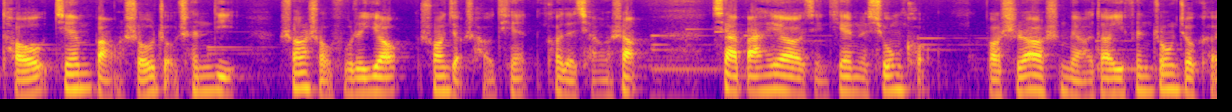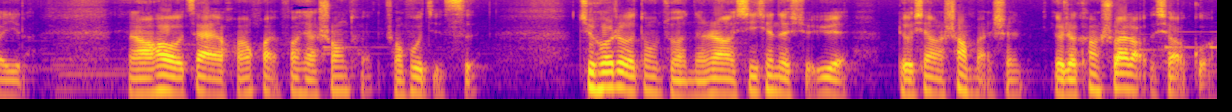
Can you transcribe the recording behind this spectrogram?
头、肩膀、手肘撑地，双手扶着腰，双脚朝天，靠在墙上，下巴要紧贴着胸口，保持二十秒到一分钟就可以了。然后再缓缓放下双腿，重复几次。据说这个动作能让新鲜的血液流向上半身，有着抗衰老的效果。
